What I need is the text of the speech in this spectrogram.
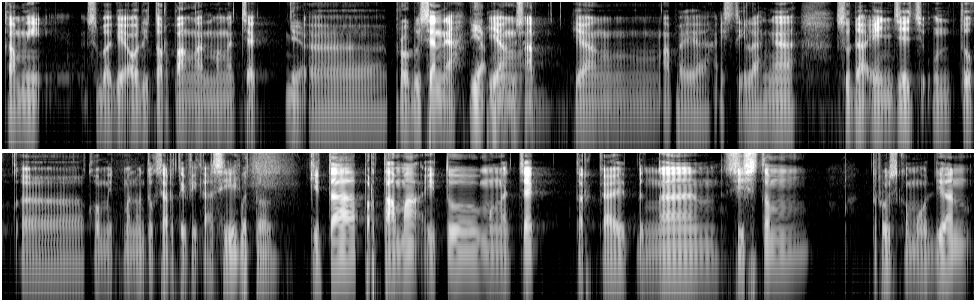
kami sebagai auditor pangan mengecek Iya. eh, produsen ya, Iya, yang produsen. yang apa ya istilahnya sudah engage untuk eh, komitmen untuk sertifikasi. Betul. Kita pertama itu mengecek terkait dengan sistem, terus kemudian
